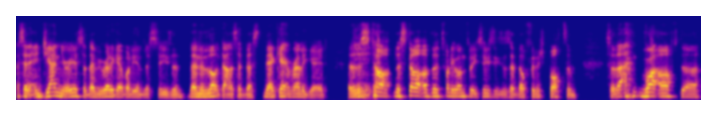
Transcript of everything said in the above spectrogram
I said it in January, I said they'd be relegated by the end of the season. Then in lockdown, I said they're, they're getting relegated. At the mm. start, the start of the 21-22 season, I said they'll finish bottom. So that right after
